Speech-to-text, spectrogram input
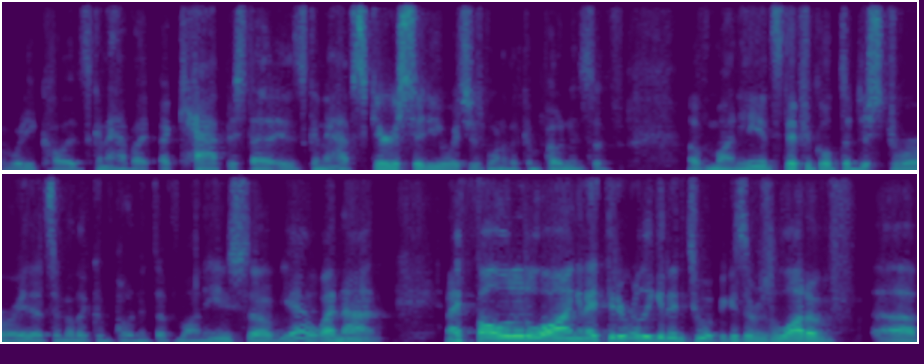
what do you call it? It's going to have a, a cap. It's that it's going to have scarcity, which is one of the components of of money. It's difficult to destroy. That's another component of money. So yeah, why not? And I followed it along, and I didn't really get into it because there was a lot of uh,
